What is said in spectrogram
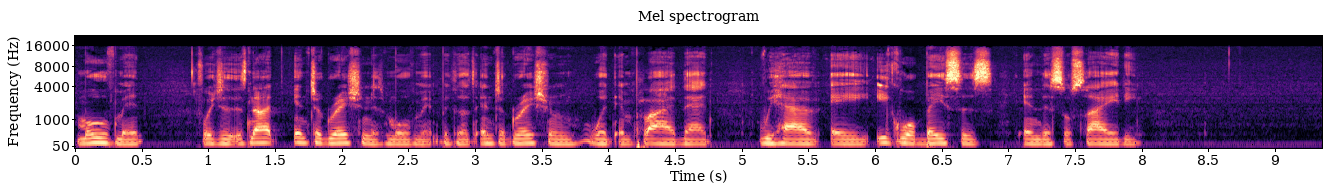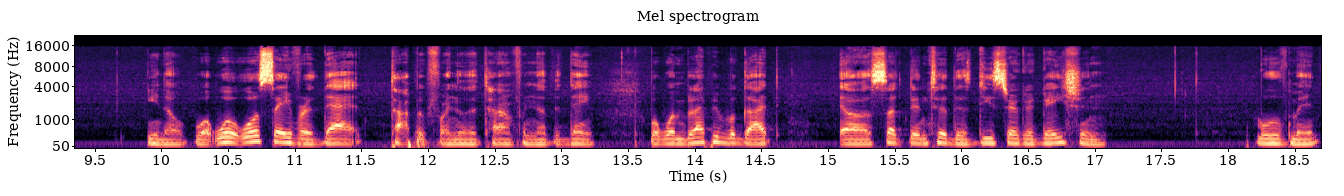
movement, which is it's not integrationist movement because integration would imply that we have a equal basis in this society. You know, we'll we'll savor that topic for another time for another day. But when black people got uh, sucked into this desegregation movement,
